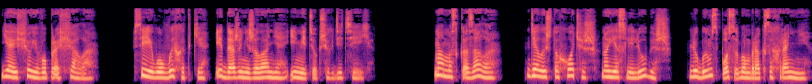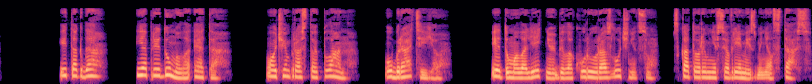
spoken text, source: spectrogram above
я еще его прощала. Все его выходки и даже нежелание иметь общих детей. Мама сказала, делай, что хочешь, но если любишь, любым способом брак сохрани. И тогда я придумала это. Очень простой план — убрать ее эту малолетнюю белокурую разлучницу, с которой мне все время изменял Стас.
